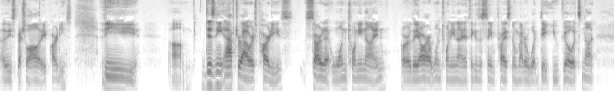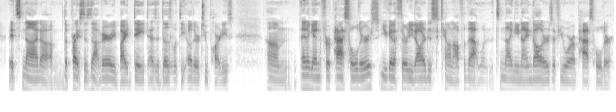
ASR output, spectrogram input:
uh, these special holiday parties. The um, Disney After Hours parties start at 129 or they are at 129 i think it's the same price no matter what date you go it's not it's not um, the price does not vary by date as it does with the other two parties um, and again, for pass holders, you get a $30 discount off of that one. It's $99 if you are a pass holder.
